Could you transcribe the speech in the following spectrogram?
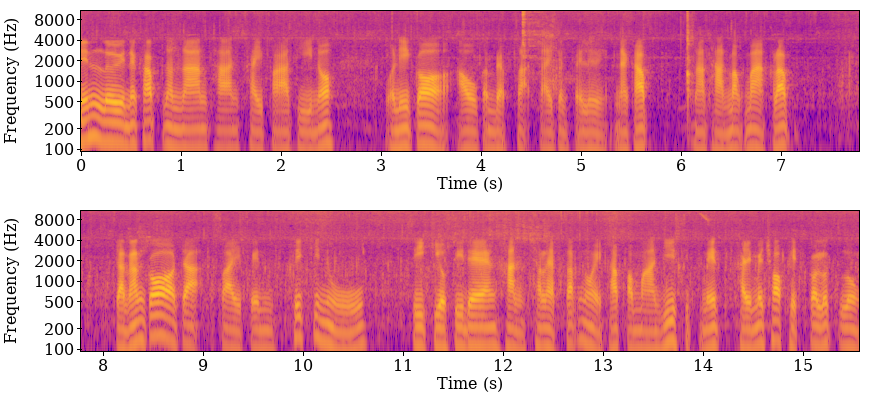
น้นๆเลยนะครับ นานๆทานไข่ปลาทีเนาะวันนี้ก็เอากันแบบสะใจกันไปเลยนะครับน่าทานมากๆครับ จากนั้นก็จะใส่เป็นพริกขี้หนูสีเขียวสีแดงหั่นฉลับสักหน่อยครับ ประมาณ 20 เม็ดใครไม่ชอบเผ็ดก็ลดลง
